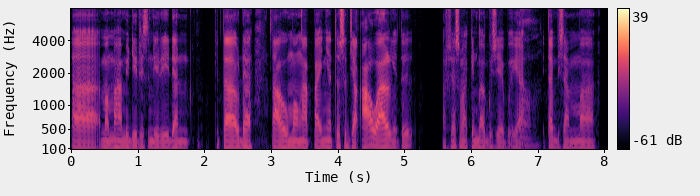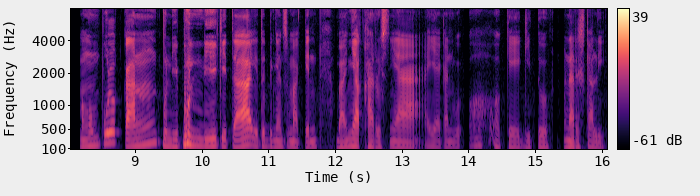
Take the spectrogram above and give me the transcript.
eh, memahami diri sendiri dan kita udah tahu mau ngapainnya tuh sejak awal gitu. Harusnya semakin bagus ya, Bu ya. Kita bisa me- mengumpulkan pundi-pundi kita itu dengan semakin banyak harusnya ya kan Bu? Oh oke gitu. Menarik sekali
